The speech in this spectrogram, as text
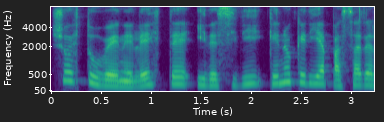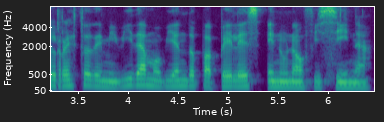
Yo estuve en el este y decidí que no quería pasar el resto de mi vida moviendo papeles en una oficina.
